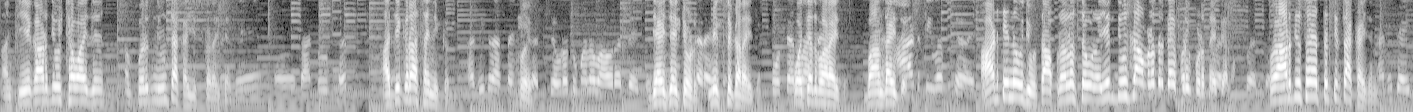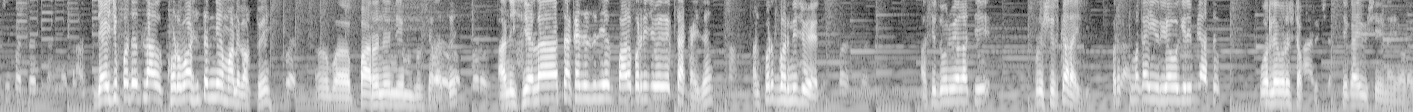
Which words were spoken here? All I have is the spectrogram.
आणि ती एक आठ दिवस ठेवायचं आणि परत नेऊन टाकायची काढायच्या म्हणजे अधिक रासायनिक अधिक रासायनिक तेवढं तुम्हाला वावरात द्यायचं द्यायचं तेवढं. मिक्स करायचं. पोत्यात. भरायचं. बांधायचं. आठ दिवस ठेवायचं. आठ ते नऊ दिवस. आपल्याला सवय एक दिवस लांबला तर काही फरक पडत नाही त्याला. बरं, बरं, पण आठ दिवसात तर ते टाकायचं नाही. आणि द्यायची पद्धत सांगा द्यायची पद्धत ला खोडवा असेल तर नियमानं घालतोय. बरं. अं, ब- पारण नियम घेऊन असं बरोबर, बरोबर. आणि शेला टाकायचं तरी एक बाळ भरणीच्या वेळेला एक टाकायचं. हा. आणि परत भरणीच्या वेळेला बरं, बरं. असे दोन वेळा ते प्रोसेस करायची. परत मग काय युरिया वगैरे मी असं वरल्यावरच टाकतोय. ते काही विषय नाही एवढा.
